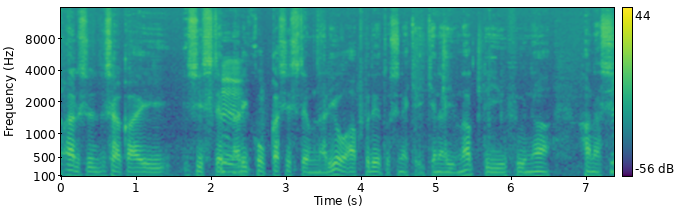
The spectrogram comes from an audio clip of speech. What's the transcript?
ある種社会システムなり、うん国家システムなりをアップデートしなきゃいけないよなっていうふうな話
